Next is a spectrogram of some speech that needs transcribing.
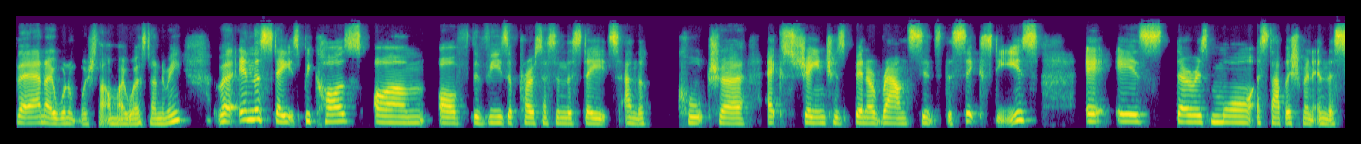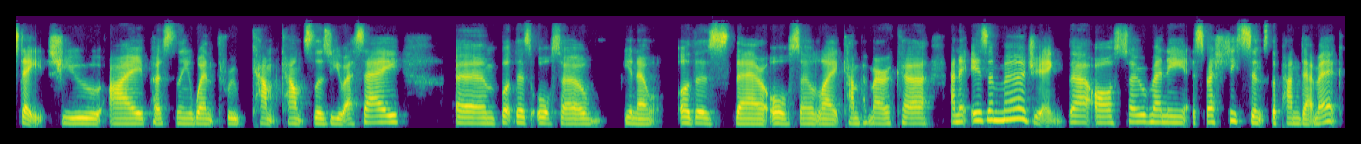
there, and I wouldn't wish that on my worst enemy. But in the States, because um, of the visa process in the States and the culture exchange has been around since the 60s, it is there is more establishment in the states. You i personally went through camp counselors usa um, but there's also you know others there also like camp america and it is emerging. There are so many especially since the pandemic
